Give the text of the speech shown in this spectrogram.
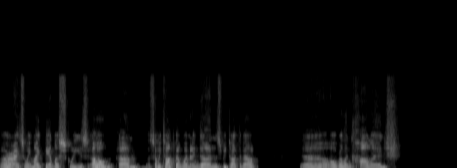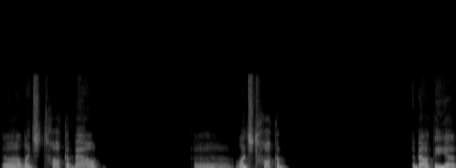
All right, so we might be able to squeeze. Oh, um, so we talked about women and guns. We talked about uh, Oberlin College. Uh, let's talk about. Uh, let's talk ab- about the uh,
